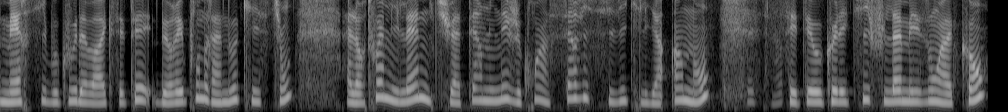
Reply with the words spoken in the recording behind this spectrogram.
Merci beaucoup d'avoir accepté de répondre à nos questions. Alors toi, Mylène, tu as terminé, je crois, un service civique il y a un an. C'était au collectif La Maison à Caen.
